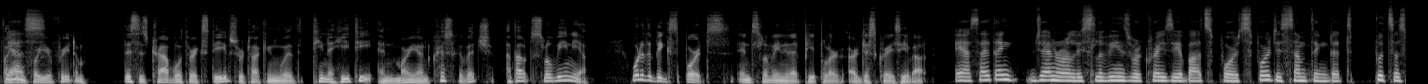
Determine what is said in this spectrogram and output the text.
fighting for your freedom. This is Travel with Rick Steves. We're talking with Tina Hiti and Marian Kriskovic about Slovenia. What are the big sports in Slovenia that people are, are just crazy about? Yes, I think generally Slovenes were crazy about sports. Sport is something that puts us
